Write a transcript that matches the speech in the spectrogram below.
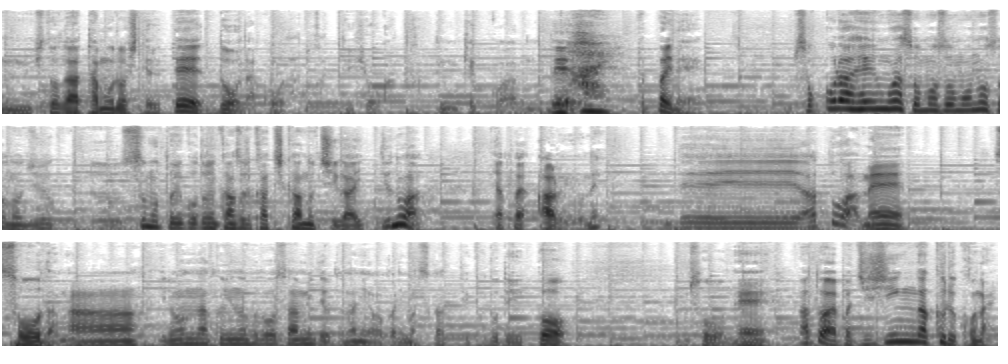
うん、人がたむろしてるってどうだこうだとかっていう評価とかっていうのも結構あるので、はい。やっぱりねそこら辺はそもそものその住住むということに関する価値観の違いっていうのはやっぱりあるよね。であとはねそうだな。いろんな国の不動産見てると何が分かりますかっていうことで言うとそうね。あとはやっぱ地震が来る来ない。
